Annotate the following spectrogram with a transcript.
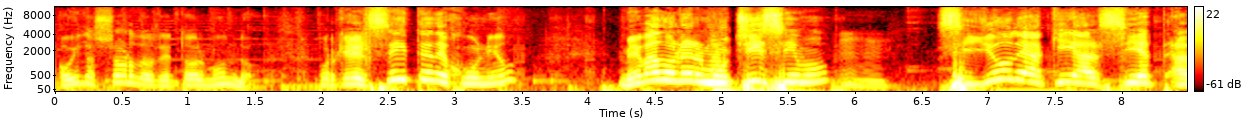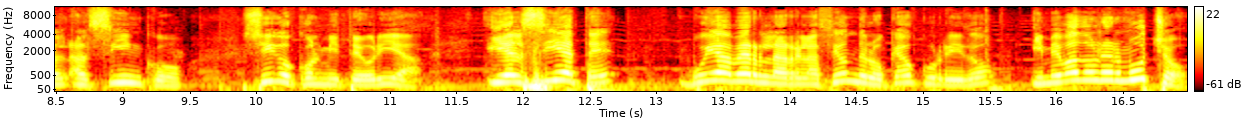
oídos sordos de todo el mundo. Porque el 7 de junio me va a doler muchísimo si yo de aquí al 7 al, al 5 sigo con mi teoría y el 7 voy a ver la relación de lo que ha ocurrido y me va a doler mucho.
